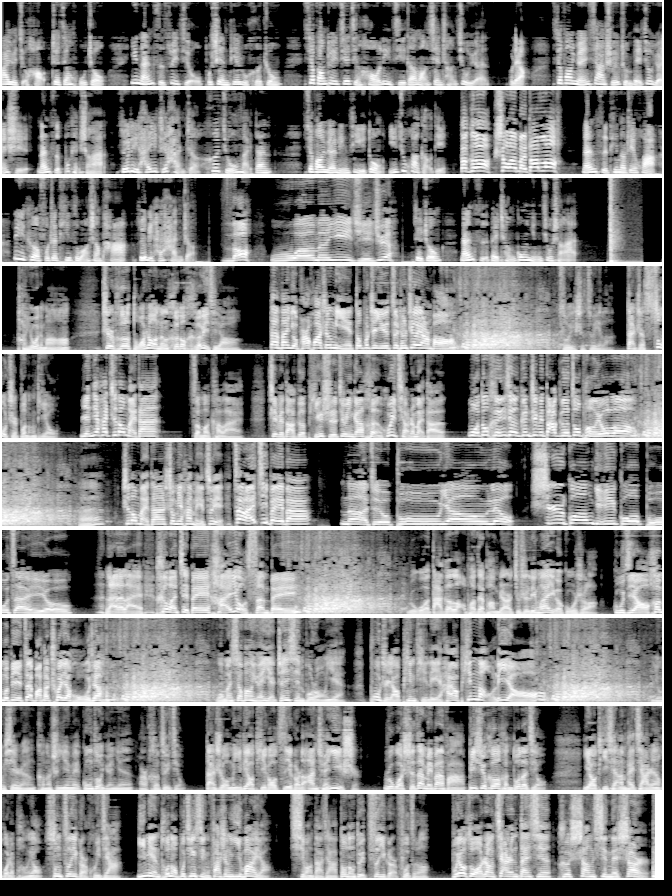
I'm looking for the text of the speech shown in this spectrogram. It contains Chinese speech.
八月九号，浙江湖州一男子醉酒不慎跌入河中，消防队接警后立即赶往现场救援。不料，消防员下水准备救援时，男子不肯上岸，嘴里还一直喊着“喝酒买单”。消防员灵机一动，一句话搞定：“大哥，上来买单了！”男子听到这话，立刻扶着梯子往上爬，嘴里还喊着：“走，我们一起去。”最终，男子被成功营救上岸。哎呦我的妈啊！这是喝了多少能喝到河里去呀？但凡有盘花生米，都不至于醉成这样吧？醉是醉了，但是素质不能丢。人家还知道买单。这么看来，这位大哥平时就应该很会抢着买单。我都很想跟这位大哥做朋友了。哎，知道买单说明还没醉，再来几杯呗。那就不要留。时光一过不再有，来来来，喝完这杯还有三杯。如果大哥老婆在旁边，就是另外一个故事了，估计啊，恨不得再把他踹下湖去。我们消防员也真心不容易，不只要拼体力，还要拼脑力哦。有些人可能是因为工作原因而喝醉酒，但是我们一定要提高自己个儿的安全意识。如果实在没办法，必须喝很多的酒，也要提前安排家人或者朋友送自己个儿回家，以免头脑不清醒发生意外呀。希望大家都能对自己个儿负责，不要做让家人担心和伤心的事儿。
